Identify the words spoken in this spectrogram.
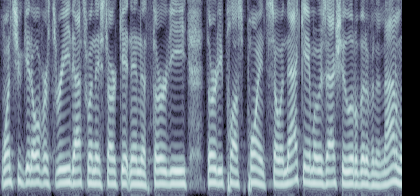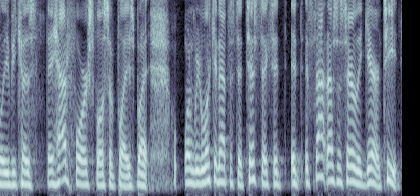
once you get over three that's when they start getting into 30 30 plus points so in that game it was actually a little bit of an anomaly because they had four explosive plays but when we're looking at the statistics it, it it's not necessarily guaranteed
